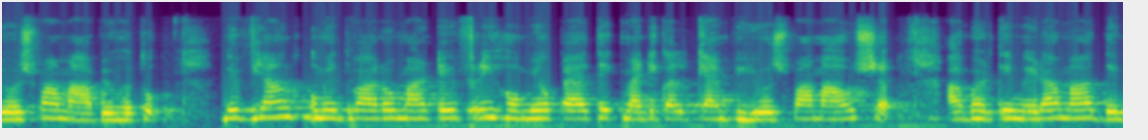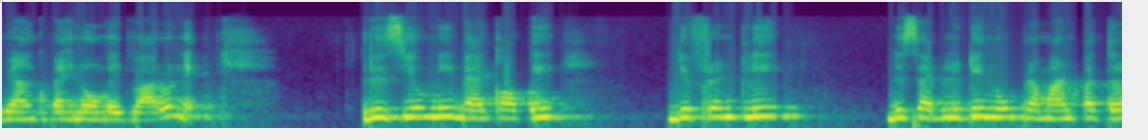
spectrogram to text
યોજવામાં આવ્યો હતો. દિવ્યાંગ ઉમેદવારો માટે ફ્રી હોમિયોપેથિક મેડિકલ કેમ્પ યોજવામાં આવશે. આ ભરતી મેળામાં દિવ્યાંગ બહેનો ઉમેદવારોને રિઝ્યુમની બે કોપી ડિફરન્ટલી ડિસેબિલિટીનું પ્રમાણપત્ર,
